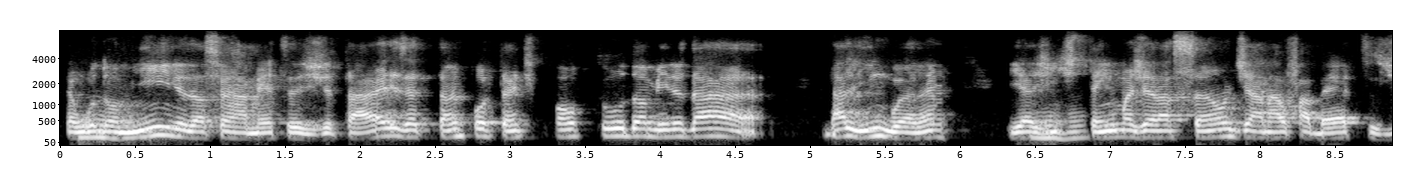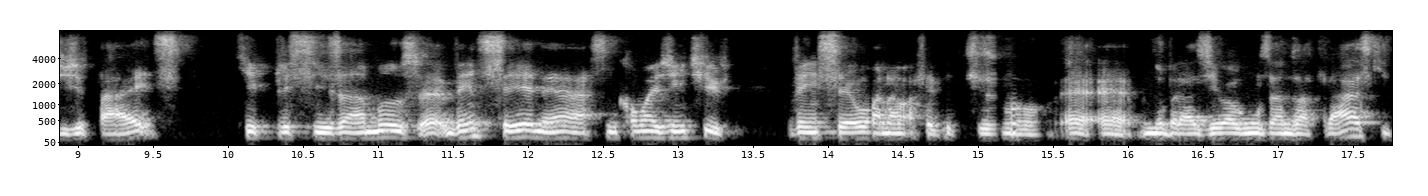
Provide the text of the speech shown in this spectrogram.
Então, o uhum. domínio das ferramentas digitais é tão importante quanto o domínio da, da língua, né? E a uhum. gente tem uma geração de analfabetos digitais que precisamos é, vencer, né? Assim como a gente venceu o analfabetismo é, é, no Brasil alguns anos atrás, que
